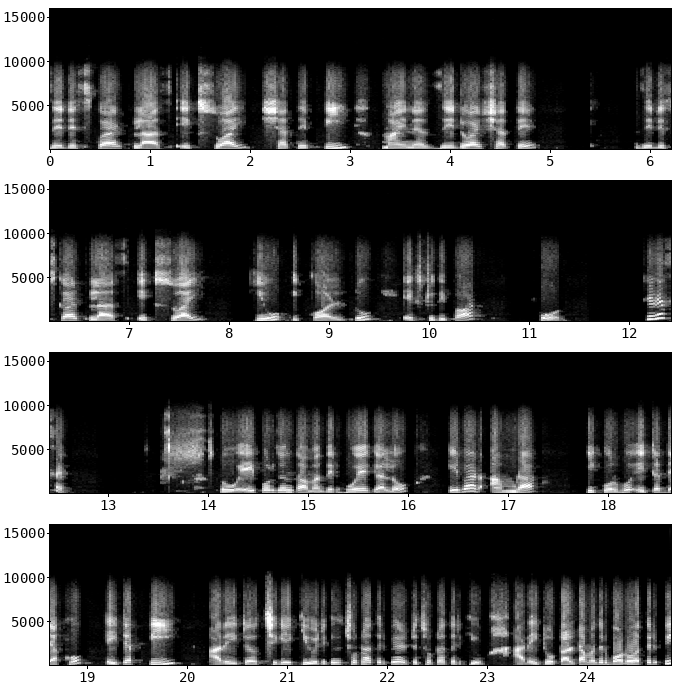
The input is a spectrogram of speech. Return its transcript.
Z square plus X Y সাথে পি মাইনাস জেড ওয়াই সাথে Z square plus X Y Q equal to X to the power four ঠিক আছে? তো এই পর্যন্ত আমাদের হয়ে গেল। এবার আমরা কি করব? এটা দেখো, এইটা পি আর এইটা হচ্ছে গিয়ে কিউ, এটা কিন্তু ছোট হাতের পি আর এটা ছোট হাতের কিউ। আর এই টোটালটা আমাদের বড় হাতের পি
